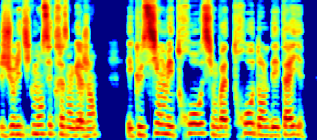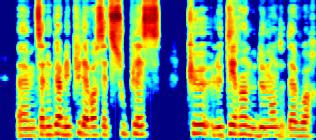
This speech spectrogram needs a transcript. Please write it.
juridiquement c'est très engageant et que si on met trop, si on va trop dans le détail, euh, ça nous permet plus d'avoir cette souplesse que le terrain nous demande d'avoir.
